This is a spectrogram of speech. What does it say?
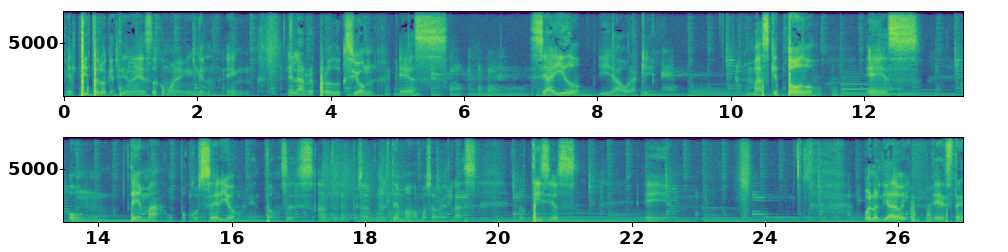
el título que tiene esto como en, el, en, en la reproducción es Se ha ido y ahora qué. Más que todo es un tema un poco serio. Entonces, antes de empezar con el tema, vamos a ver las noticias. Eh, bueno, el día de hoy este,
